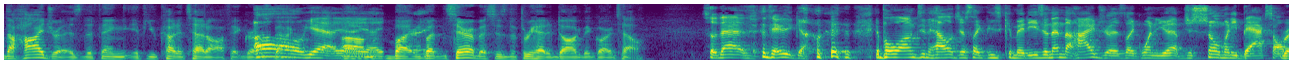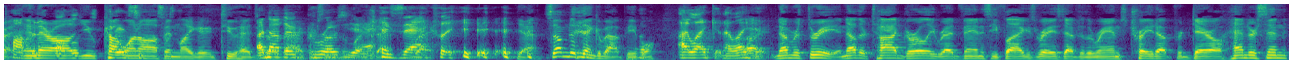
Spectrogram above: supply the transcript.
the Hydra is the thing. If you cut its head off, it grows Oh, back. Um, yeah, yeah, yeah, But right. but Cerberus is the three-headed dog that guards hell. So that there you go. it belongs in hell, just like these committees. And then the Hydra is like when you have just so many backs all Right, popping. Up. And they're all you cut one off and like two heads Another gross. Yeah, like that. Right. exactly. Yeah, something to think about, people. I like it. I like All it. right, number three, another Todd Gurley red fantasy flag is raised after the Rams trade up for Darrell Henderson.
